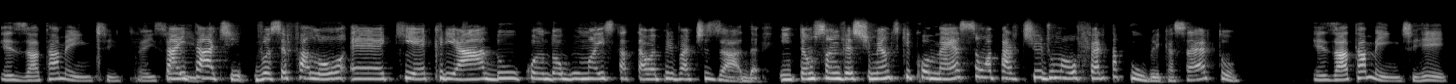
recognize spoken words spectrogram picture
Exatamente, é isso tá, aí. Tati, você falou é, que é criado quando alguma estatal é privatizada. Então, são investimentos que começam a partir de uma oferta pública, certo? Exatamente, Rê.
